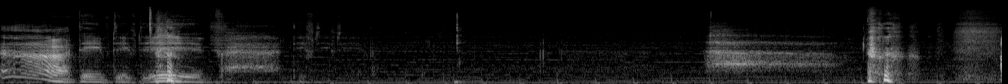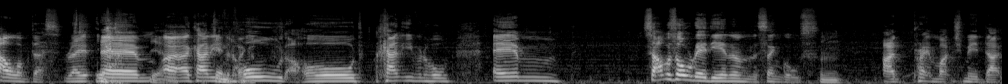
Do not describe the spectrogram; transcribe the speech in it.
Ah, Dave, Dave, Dave. Dave, Dave, Dave. I love this, right? Yeah, um, yeah, I, I can't even hold, I hold, I can't even hold. Um, so I was already in on the singles. Hmm. I'd pretty much made that.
